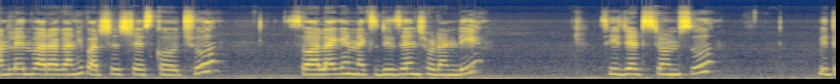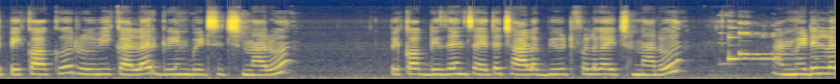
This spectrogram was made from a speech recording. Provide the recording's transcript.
ఆన్లైన్ ద్వారా కానీ పర్చేస్ చేసుకోవచ్చు. సో అలాగే నెక్స్ట్ డిజైన్ చూడండి. CZ stones. With peacock ruby colour green beads ఇచ్చినారు పికాక్ డిజైన్స్ అయితే చాలా బ్యూటిఫుల్గా ఇచ్చినారు అండ్ మిడిల్లో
